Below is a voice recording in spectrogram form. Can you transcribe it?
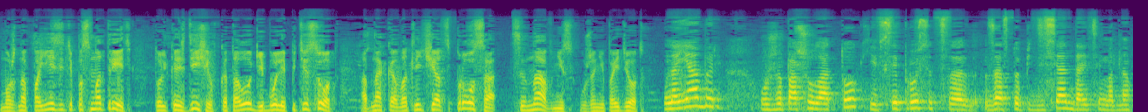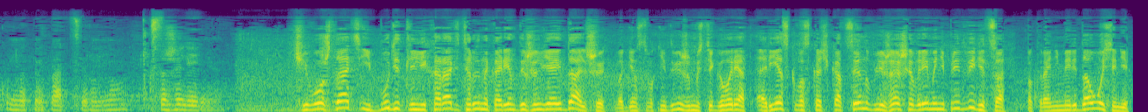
Можно поездить и посмотреть. Только здесь их в каталоге более 500. Однако, в отличие от спроса, цена вниз уже не пойдет. Ноябрь уже пошел отток, и все просятся за 150 дайте им однокомнатную квартиру. Но, к сожалению. Чего ждать и будет ли лихорадить рынок аренды жилья и дальше? В агентствах недвижимости говорят, резкого скачка цен в ближайшее время не предвидится, по крайней мере до осени.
